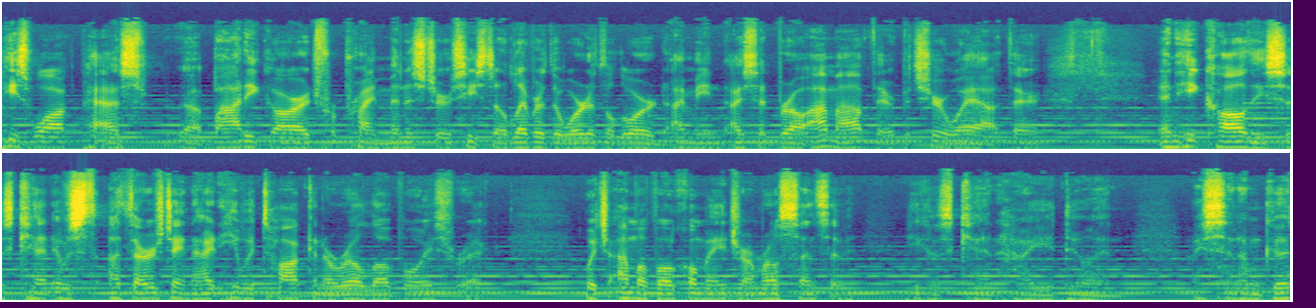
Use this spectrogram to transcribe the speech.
He's walked past uh, bodyguards for prime ministers. He's delivered the word of the Lord. I mean, I said, Bro, I'm out there, but you're way out there. And he called, he says, Ken, it was a Thursday night. He would talk in a real low voice, Rick, which I'm a vocal major. I'm real sensitive. He goes, Ken, how said, I'm good,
